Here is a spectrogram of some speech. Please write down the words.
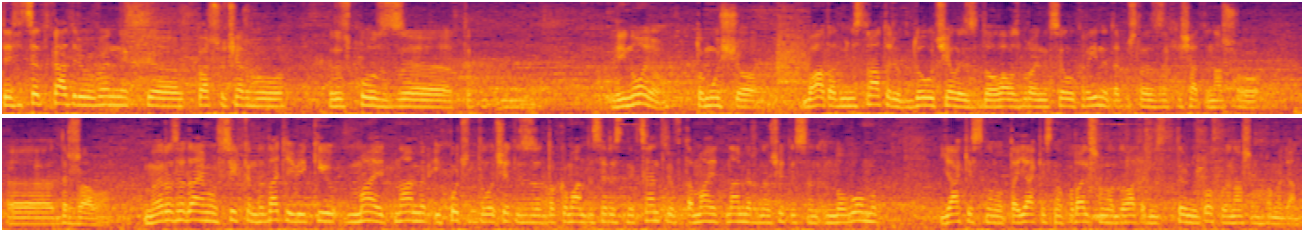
Дефіцит кадрів виник е, в першу чергу в зв'язку з е, так, війною, тому що багато адміністраторів долучились до лав Збройних сил України та пішли захищати нашу е, державу. Ми розглядаємо всіх кандидатів, які мають намір і хочуть долучитися до команди сервісних центрів та мають намір навчитися новому, якісному та якісно подальшому надавати адміністративні послуги нашим громадянам.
